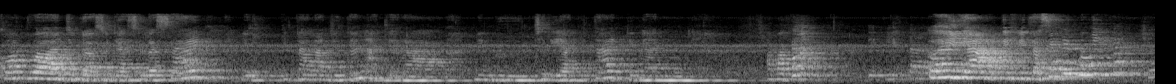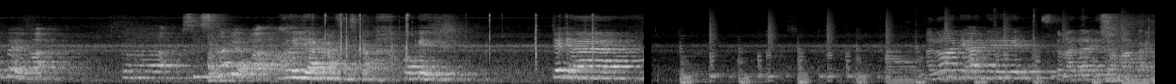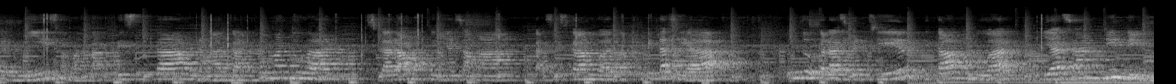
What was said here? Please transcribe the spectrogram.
fatwa juga sudah selesai. Yuk kita lanjutkan acara minggu ceria kita dengan apakah? Kita. Oh iya aktivitas siapa yang bawain Kak? Siapa ya Pak? Kak Siska ya Pak? Oh iya Kak Siska. Oke. Dadah. Mendengarkan firman Tuhan, sekarang waktunya sama Kak Siska membuat aktivitas ya. Untuk kelas kecil, kita membuat hiasan dinding.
